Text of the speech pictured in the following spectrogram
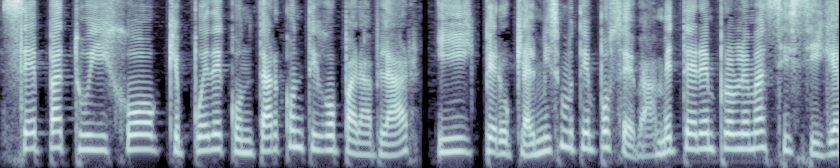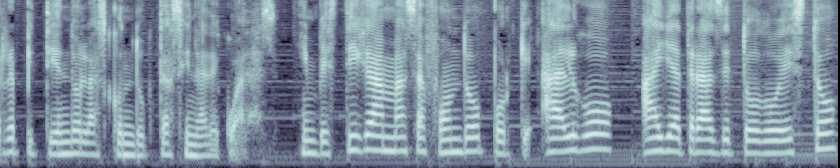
sepa tu hijo que puede contar contigo para hablar y, pero que al mismo tiempo se va a meter en problemas si sigue repitiendo las conductas inadecuadas. Investiga más a fondo porque algo hay atrás de todo esto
